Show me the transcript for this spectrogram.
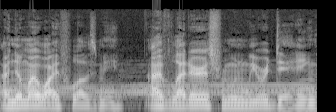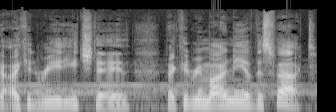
I know my wife loves me. I have letters from when we were dating that I could read each day that could remind me of this fact,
